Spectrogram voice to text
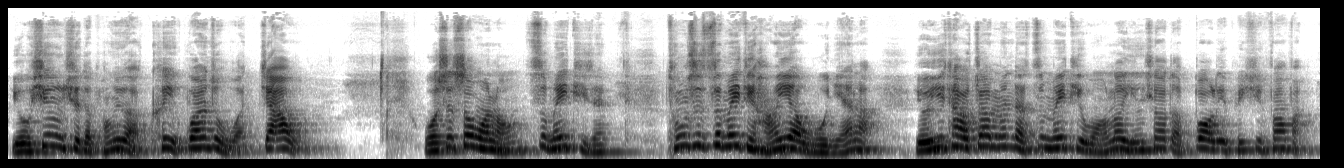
有兴趣的朋友啊可以关注我加我。我是宋文龙，自媒体人，从事自媒体行业五年了，有一套专门的自媒体网络营销的暴力培训方法。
